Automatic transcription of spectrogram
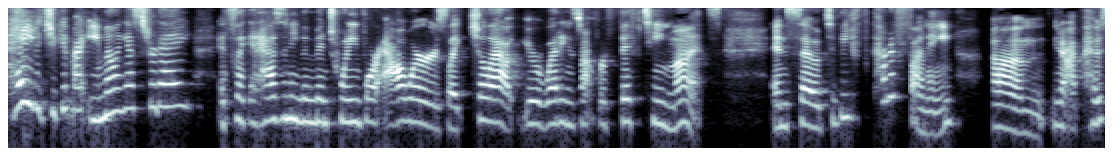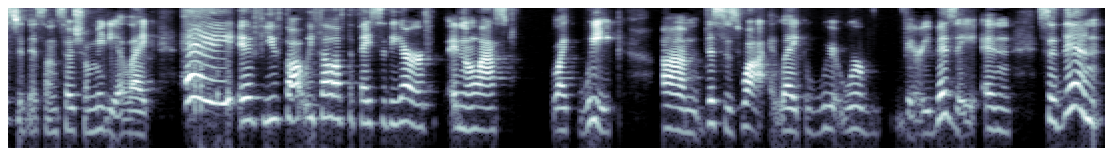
"Hey, did you get my email yesterday? It's like it hasn't even been 24 hours. Like, chill out. Your wedding's not for 15 months." And so to be kind of funny, um, you know, I posted this on social media, like, "Hey, if you thought we fell off the face of the earth in the last like week." um, this is why like we're, we're very busy. And so then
